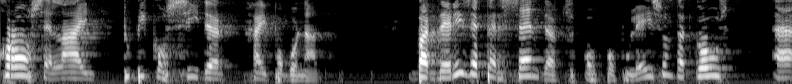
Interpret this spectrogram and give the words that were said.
cross a line to be considered hypogonadal but there is a percentage of population that goes uh,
